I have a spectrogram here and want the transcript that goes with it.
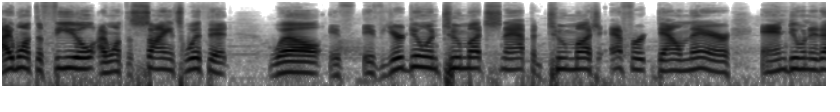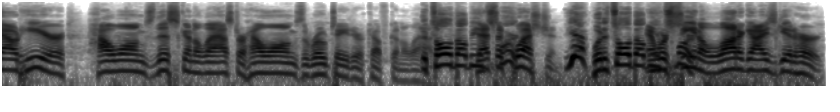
I want the feel, I want the science with it. Well, if if you're doing too much snap and too much effort down there and doing it out here, how long's this going to last, or how long's the rotator cuff going to last? It's all about being That's smart. a question. Yeah, but it's all about And being we're seeing a lot of guys get hurt.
